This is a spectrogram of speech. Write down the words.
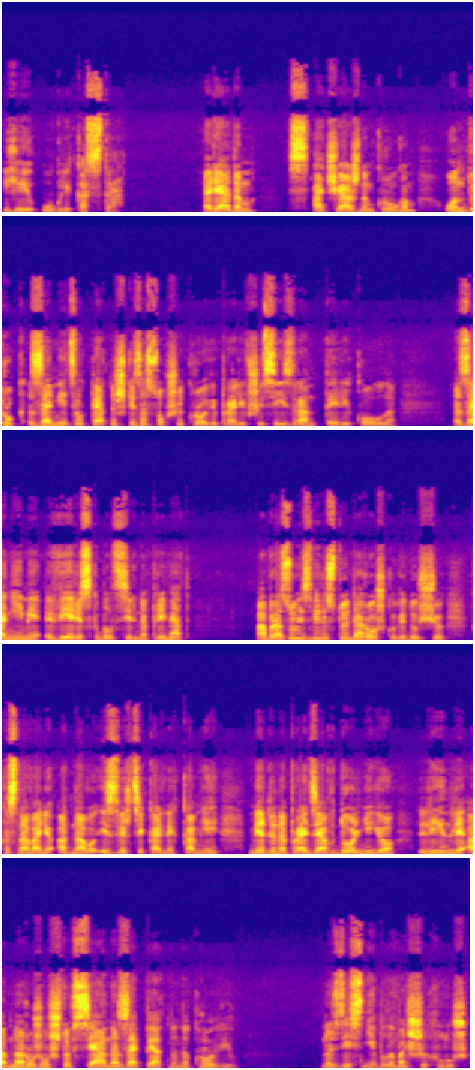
ею угли костра. Рядом с очажным кругом он вдруг заметил пятнышки засохшей крови, пролившейся из ран Терри Коула. За ними вереск был сильно примят — образуя извилистую дорожку, ведущую к основанию одного из вертикальных камней. Медленно пройдя вдоль нее, Линли обнаружил, что вся она запятнана кровью. Но здесь не было больших луж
